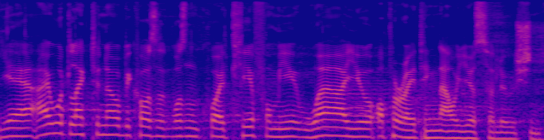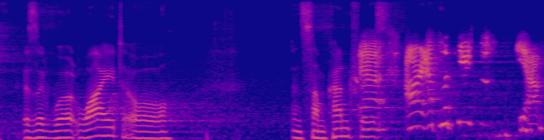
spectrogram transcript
yeah, I would like to know, because it wasn't quite clear for me, where are you operating now your solution? Is it worldwide or in some countries? Uh, our application, yeah.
